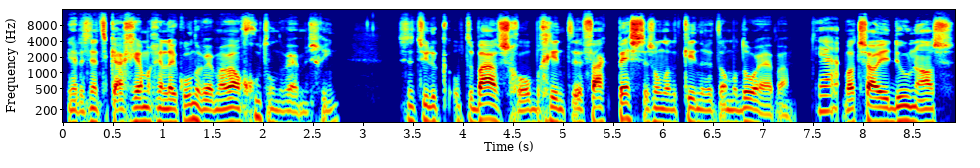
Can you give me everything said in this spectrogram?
dat is net eigenlijk helemaal geen leuk onderwerp, maar wel een goed onderwerp misschien. is natuurlijk op de basisschool begint eh, vaak pesten zonder dat kinderen het allemaal doorhebben. Ja. Wat zou je doen als,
